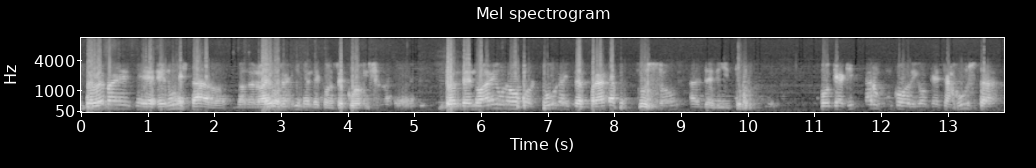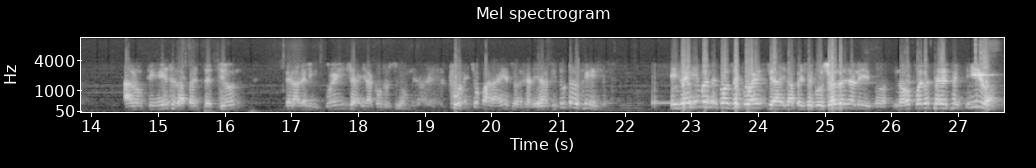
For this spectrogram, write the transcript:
El problema es que en un estado donde no hay un régimen de consecuencia, donde no hay una oportuna y temprana persecución al delito, porque aquí crearon un código que se ajusta a lo que es la percepción de la delincuencia y la corrupción. Fue hecho para eso, en realidad. Si tú te fijas, el régimen de consecuencia y la persecución del delito no puede ser efectiva.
